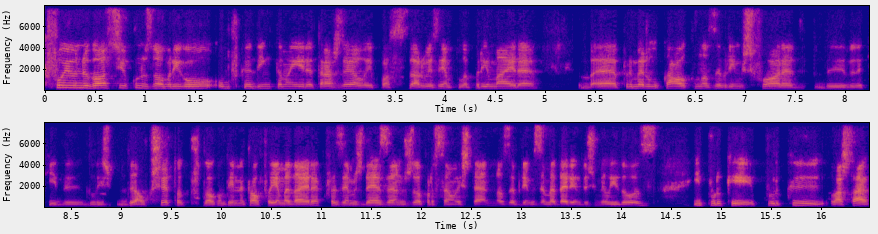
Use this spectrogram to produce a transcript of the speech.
que foi o negócio que nos obrigou um bocadinho também a ir atrás dela. E posso dar o exemplo, a primeira o primeiro local que nós abrimos fora de, de, daqui de, de, de Alcochete, ou de Portugal Continental, foi a Madeira, que fazemos 10 anos de operação este ano. Nós abrimos a Madeira em 2012. E porquê? Porque, lá está,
